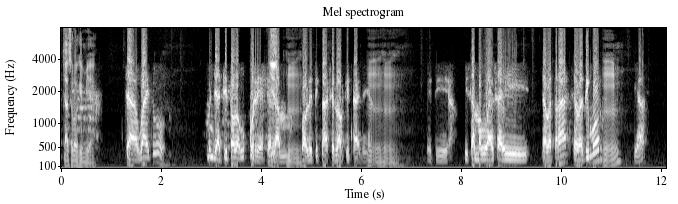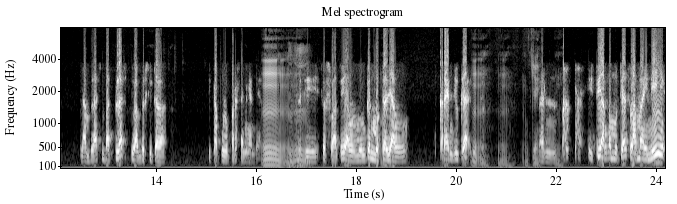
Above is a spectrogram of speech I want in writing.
Cak Surohim ya. Jawa itu menjadi tolak ukur ya Iya, dalam mm-mm. politik nasional kita itu ya. Mm, mm, mm, Jadi bisa menguasai Jawa Tengah, Jawa Timur, mm, mm, ya 16 14 itu hampir sudah 30 persen kan ya. mm, mm, Jadi sesuatu yang mungkin model yang keren juga gitu. mm, mm. Oke. Dan itu yang kemudian selama ini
